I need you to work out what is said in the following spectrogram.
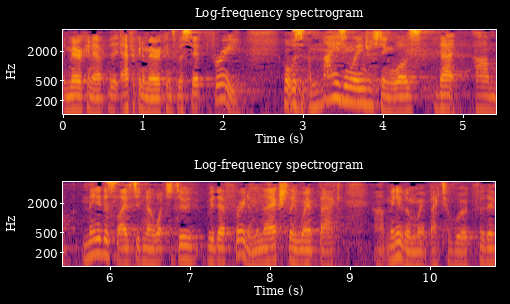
American, the African Americans, were set free. What was amazingly interesting was that um, many of the slaves didn't know what to do with their freedom, and they actually went back. Uh, many of them went back to work for their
